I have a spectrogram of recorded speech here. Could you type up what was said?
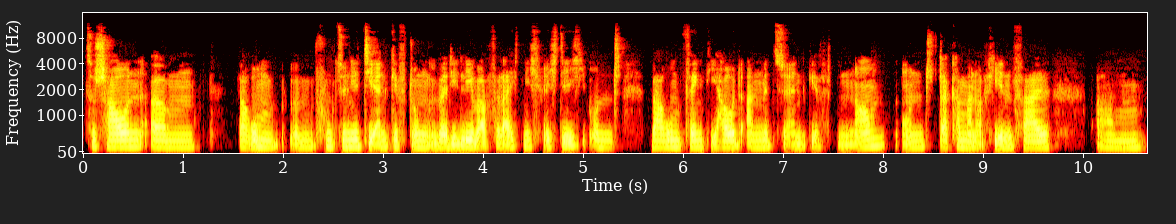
zu schauen, ähm, warum ähm, funktioniert die Entgiftung über die Leber vielleicht nicht richtig und warum fängt die Haut an mit zu entgiften. Ne? Und da kann man auf jeden Fall ähm,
